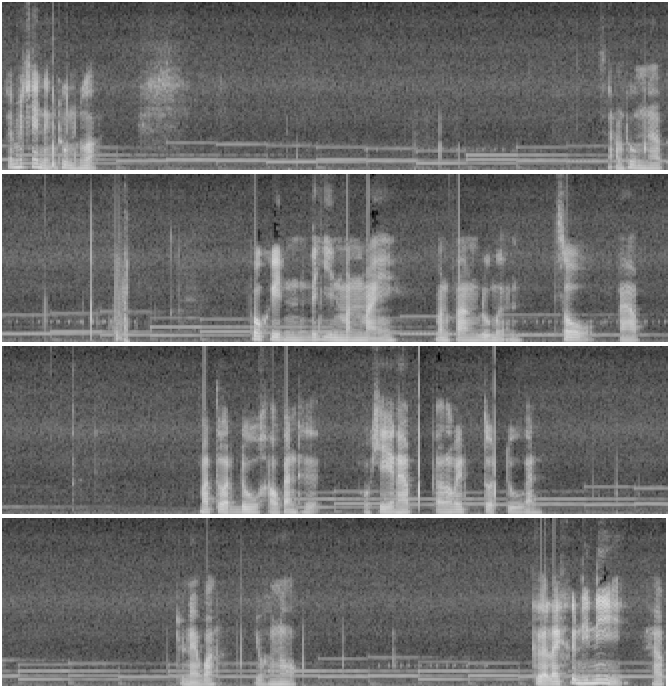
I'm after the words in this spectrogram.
เอ้ยไม่ใช่หนึ่งทุ่มด้วย สามทุ่มนะครับ พวกคุณได้ยินมันไหม มันฟังดูเหมือนโซ่นะครับ มาตรวจดูเขากันเถอะ โอเคนะครับ เราต้องไปตรวจดูกัน อยู่ไหนวะ อยู่ข้างนอก เกิดอะไรขึ้นที่นี่นะครับ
